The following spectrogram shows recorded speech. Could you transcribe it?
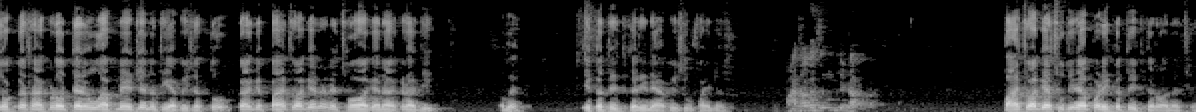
ચોક્કસ આંકડો અત્યારે હું આપને એટલે નથી આપી શકતો, કારણ કે પાંચ વાગ્યાના અને છ વાગ્યાના આંકડા હજી અમે એકત્રિત કરીને આપીશું ફાઇનલ પાંચ વાગ્યા સુધીના પણ એકત્રિત કરવાના છે.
